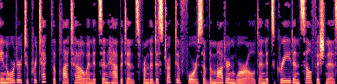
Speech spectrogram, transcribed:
in order to protect the plateau and its inhabitants from the destructive force of the modern world and its greed and selfishness,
